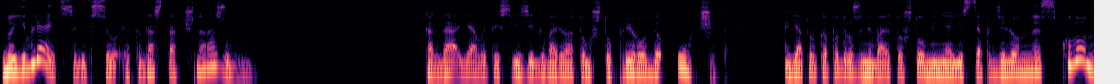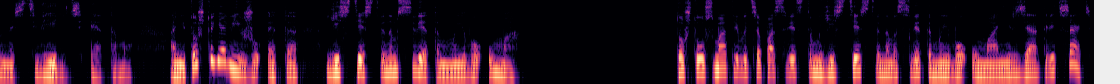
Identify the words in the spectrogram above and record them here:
Но является ли все это достаточно разумным? Когда я в этой связи говорю о том, что природа учит — я только подразумеваю то, что у меня есть определенная склонность верить этому, а не то, что я вижу это естественным светом моего ума. То, что усматривается посредством естественного света моего ума, нельзя отрицать,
